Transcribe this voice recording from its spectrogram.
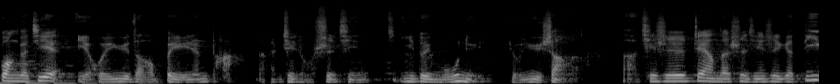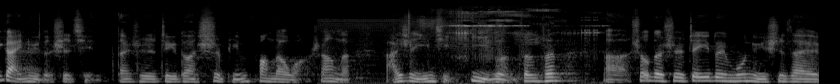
逛个街也会遇到被人打这种事情，一对母女就遇上了。啊，其实这样的事情是一个低概率的事情，但是这段视频放到网上呢，还是引起议论纷纷。啊，说的是这一对母女是在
